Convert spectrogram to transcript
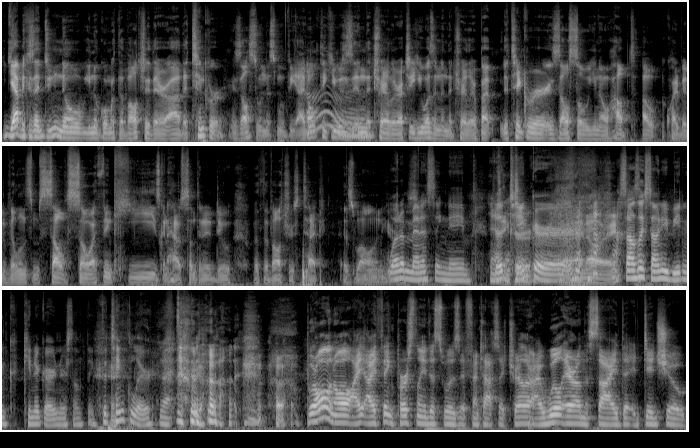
Yeah, because I do know, you know, going with the Vulture there, uh, the Tinkerer is also in this movie. I don't think he was Oh. in the trailer. Actually, he wasn't in the trailer, but the Tinkerer is also, you know, helped out quite a bit of villains himself. So I think he's going to have something to do with the Vulture's tech as well in here. What a So- menacing name. Yeah, the Tinker. Tinker. I know, right? Sounds like someone you beat in kindergarten or something. The Tinkler. but all in all, I, I think personally this was a fantastic trailer. I will err on the side that it did show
